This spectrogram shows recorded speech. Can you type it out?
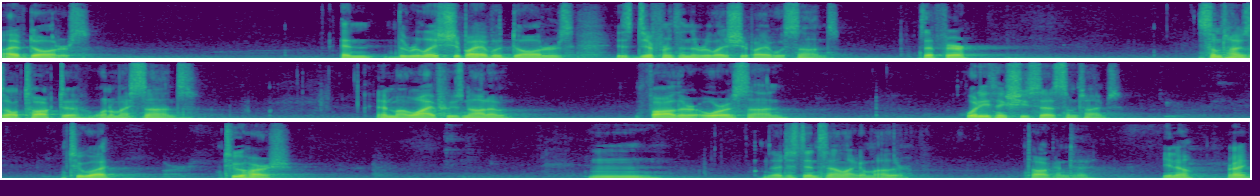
I have daughters. And the relationship I have with daughters is different than the relationship I have with sons. Is that fair? Sometimes I'll talk to one of my sons. And my wife, who's not a father or a son, what do you think she says sometimes? Too what? Harsh. Too harsh. Hmm. That just didn't sound like a mother talking to, you know, right?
